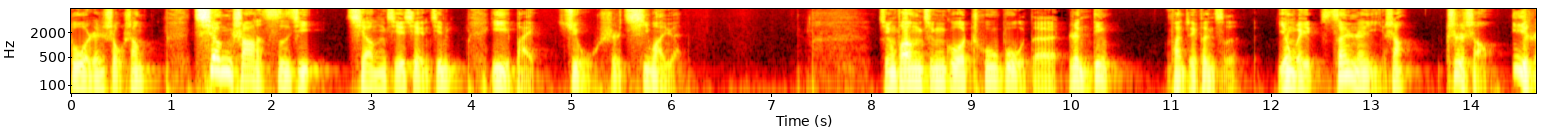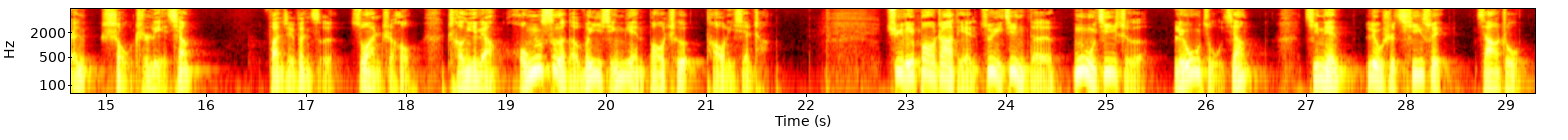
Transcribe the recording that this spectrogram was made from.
多人受伤，枪杀了司机，抢劫现金一百九十七万元。警方经过初步的认定，犯罪分子。应为三人以上，至少一人手持猎枪。犯罪分子作案之后，乘一辆红色的微型面包车逃离现场。距离爆炸点最近的目击者刘祖江，今年六十七岁，家住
